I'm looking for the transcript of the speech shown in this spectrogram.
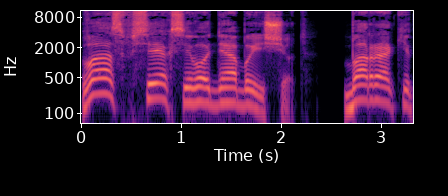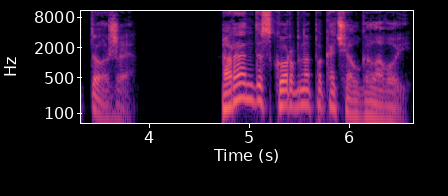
вас всех сегодня обыщут. Бараки тоже». Аранда скорбно покачал головой.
